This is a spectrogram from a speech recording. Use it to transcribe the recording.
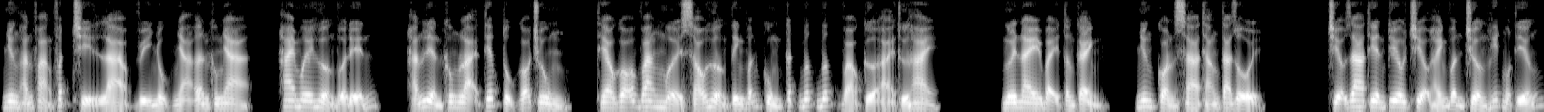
nhưng hắn phảng phất chỉ là vì nhục nhã ân không nha, 20 hưởng vừa đến, hắn liền không lại tiếp tục gõ chung, theo gõ vang 16 hưởng tinh vẫn cùng cất bước bước vào cửa ải thứ hai. Người này bảy tầng cảnh, nhưng còn xa thắng ta rồi. Triệu gia thiên kiêu triệu hành vần trường hít một tiếng,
